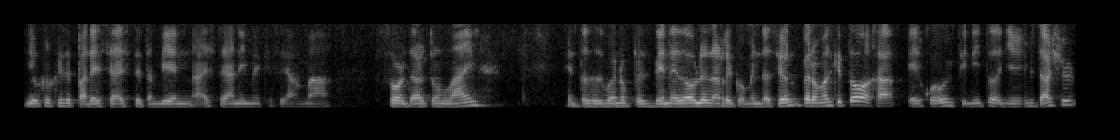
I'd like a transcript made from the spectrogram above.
yo creo que se parece a este también, a este anime que se llama Sword Art Online. Entonces, bueno, pues viene doble la recomendación, pero más que todo, ajá, el juego infinito de James Dasher,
